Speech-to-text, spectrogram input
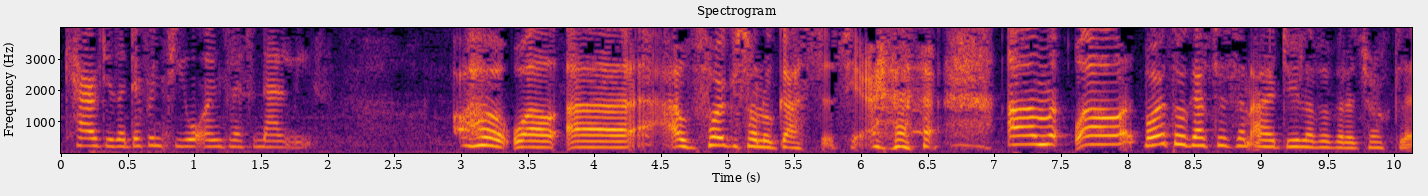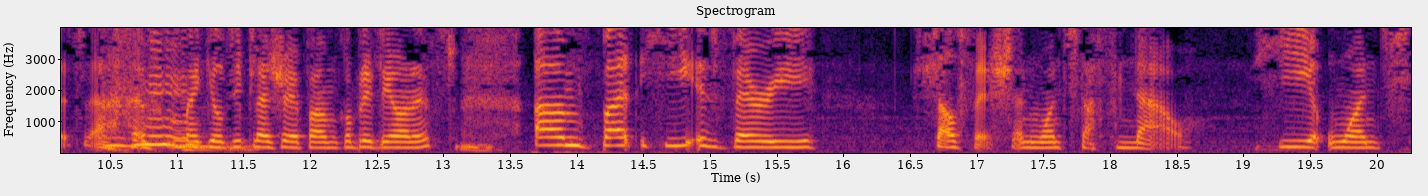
characters are different to your own personalities? Oh, well, uh, I'll focus on Augustus here. um, well, both Augustus and I do love a bit of chocolate. Uh, my guilty pleasure, if I'm completely honest. Um, but he is very selfish and wants stuff now. He wants,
